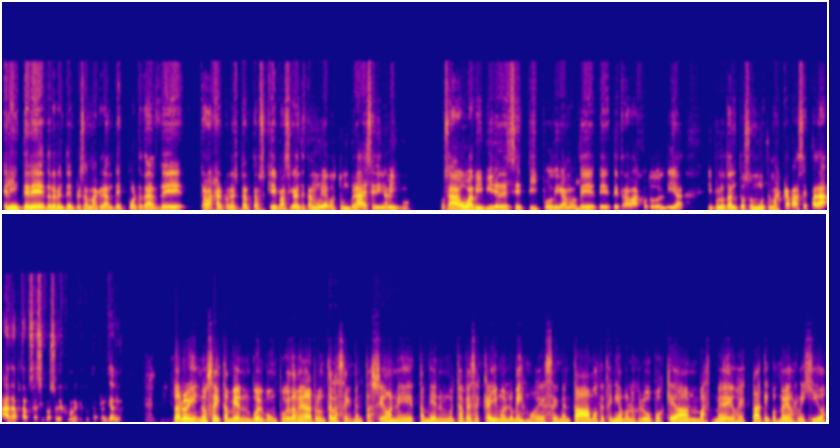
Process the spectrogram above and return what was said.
El interés de repente de empresas más grandes por tratar de trabajar con startups que básicamente están muy acostumbradas a ese dinamismo, o sea, o a vivir en ese tipo, digamos, de, de trabajo todo el día, y por lo tanto son mucho más capaces para adaptarse a situaciones como la que tú estás planteando. Claro, y no sé, y también vuelvo un poco también a la pregunta de la segmentación. Eh, también muchas veces caímos en lo mismo, eh, segmentábamos, definíamos los grupos, quedaban medios estáticos, medios rígidos,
